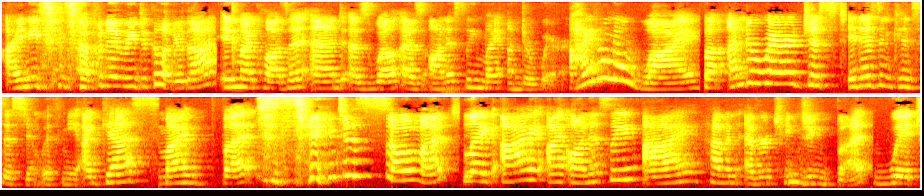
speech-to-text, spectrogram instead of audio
I need to definitely declutter that in my closet and as well as honestly my underwear. I don't know why, but underwear just, it isn't consistent with me. I guess my butt just changes so much. Like I, I honestly, I have an ever changing butt, which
